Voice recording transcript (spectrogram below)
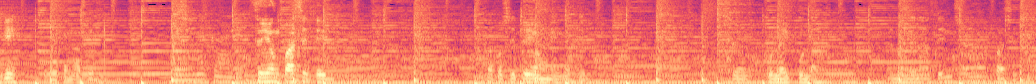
sige, subukan natin. Ito yung positive. Tapos ito yung negative. So, kulay-pula. Alagay natin sa positive.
